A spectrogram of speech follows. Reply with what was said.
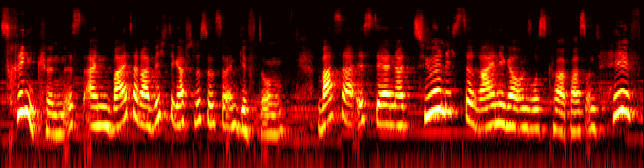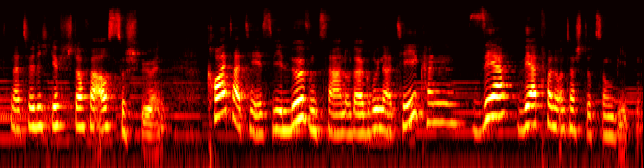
Trinken ist ein weiterer wichtiger Schlüssel zur Entgiftung. Wasser ist der natürlichste Reiniger unseres Körpers und hilft natürlich, Giftstoffe auszuspülen. Kräutertees wie Löwenzahn oder grüner Tee können sehr wertvolle Unterstützung bieten.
